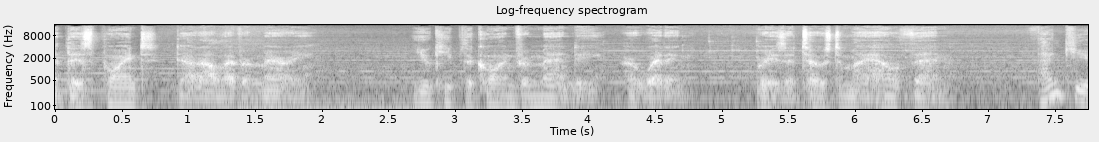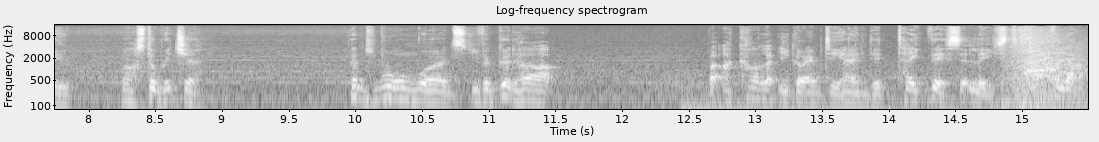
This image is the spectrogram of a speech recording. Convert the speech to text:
At this point, doubt I'll ever marry. You keep the coin for Mandy, her wedding. Raise a toast to my health then. Thank you, Master Witcher. Them's warm words. You've a good heart. But I can't let you go empty handed. Take this at least. For luck.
